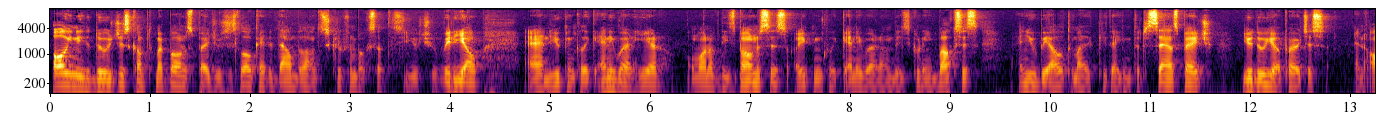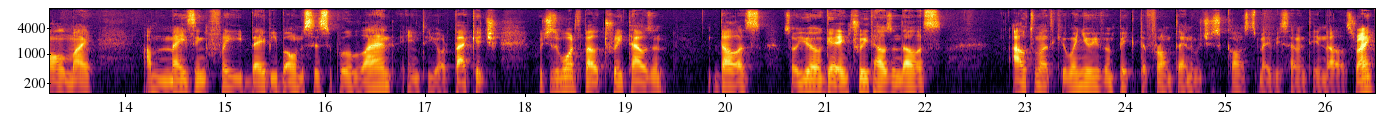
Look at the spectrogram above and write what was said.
all you need to do is just come to my bonus page, which is located down below in the description box of this YouTube video. And you can click anywhere here on one of these bonuses, or you can click anywhere on these green boxes, and you'll be automatically taken to the sales page. You do your purchase, and all my amazing free baby bonuses will land into your package which is worth about $3,000 so you're getting $3,000 automatically when you even pick the front end which is costs maybe $17 right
